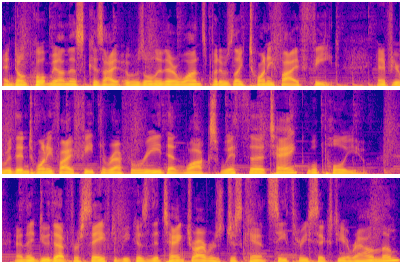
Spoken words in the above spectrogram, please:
and don't quote me on this because I it was only there once, but it was like 25 feet. And if you're within 25 feet, the referee that walks with the tank will pull you. And they do that for safety because the tank drivers just can't see 360 around them,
